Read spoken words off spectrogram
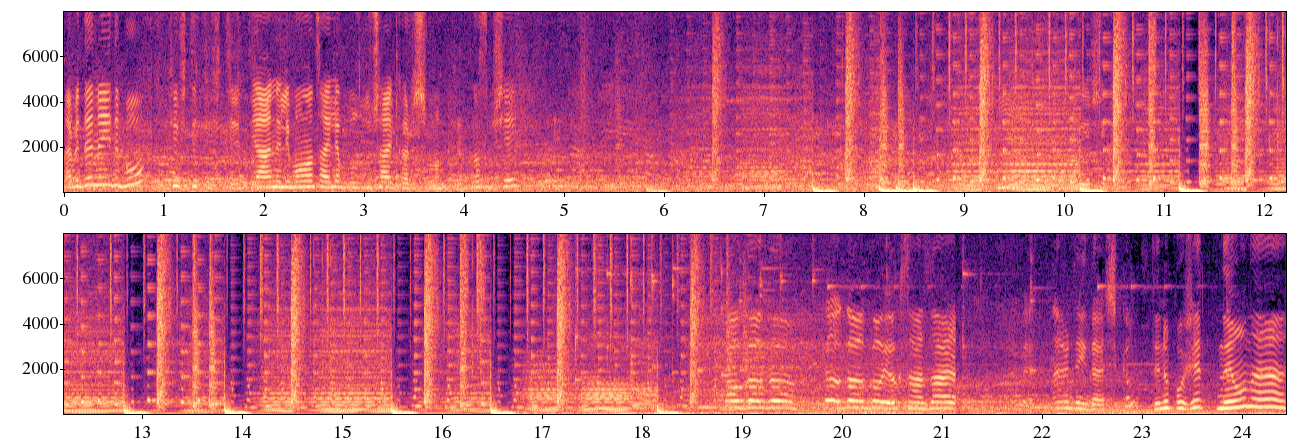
Ha bir de neydi bu? 50-50. Yani limonata ile buzlu çay karışımı. Nasıl bir şey? Go. Go go yoksa Hazar. Evet. Neredeydi aşkım? Dene poşet neon ha.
